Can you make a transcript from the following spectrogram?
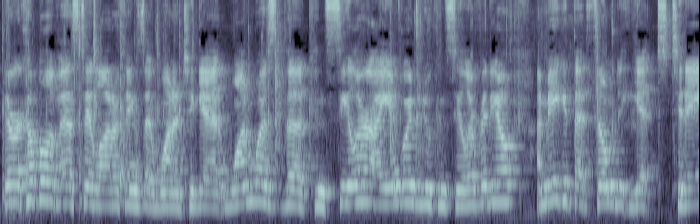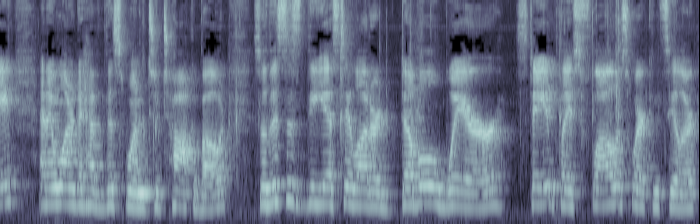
There were a couple of Estee Lauder things I wanted to get. One was the concealer. I am going to do a concealer video. I may get that filmed yet today, and I wanted to have this one to talk about. So this is the Estee Lauder Double Wear Stay in Place Flawless Wear Concealer,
